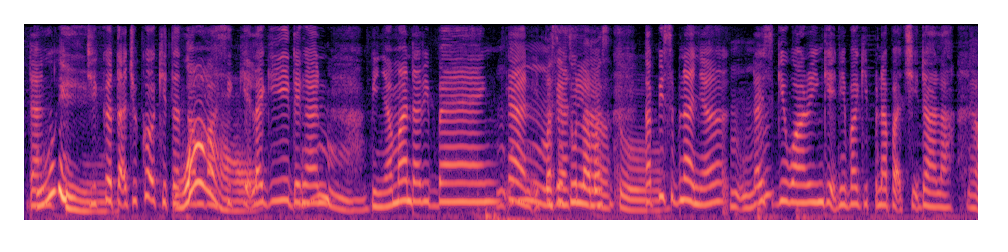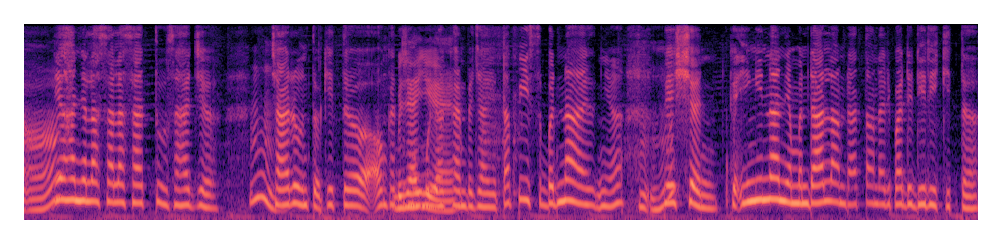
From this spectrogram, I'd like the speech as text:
dan Ui. jika tak cukup kita Wow. tambah sikit lagi dengan pinjaman dari bank kan. Hmm, Itu masa biasa. itulah, masa tu. Tapi sebenarnya dari segi wang ringgit ni bagi pendapat Cik Dah lah. Ha. Dia hanyalah salah satu sahaja. Hmm. cara untuk kita orang kata Berjaya, memulakan eh? berjaya tapi sebenarnya mm-hmm. passion keinginan yang mendalam datang daripada diri kita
